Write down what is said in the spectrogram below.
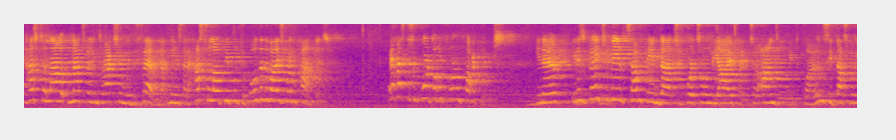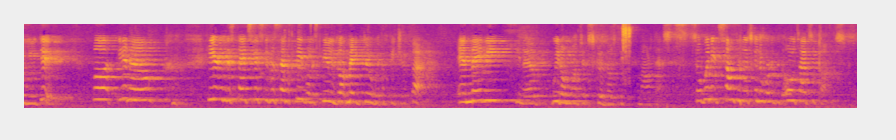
It has to allow natural interaction with the phone. That means that it has to allow people to hold the device one-handed. It has to support all form factors. You know, it is great to build something that supports only iPhones or Android phones, if that's what you do. But, you know, here in the States, 50% of people still got make do with a feature phone. And maybe, you know, we don't want to exclude those people from our tests. So we need something that's going to work with all types of phones.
